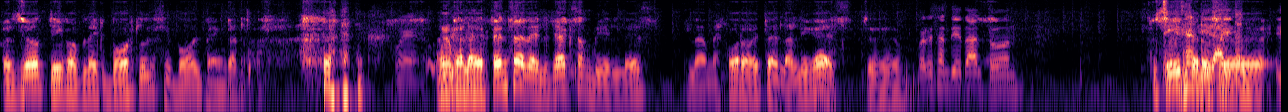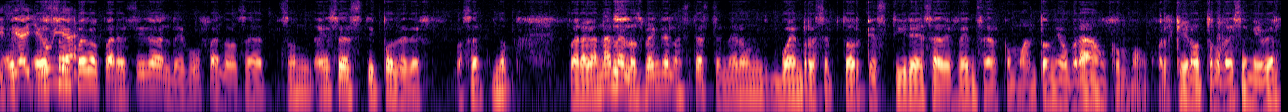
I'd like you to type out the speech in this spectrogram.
Pues yo digo Blake Bortles y voy Bengals bueno. Aunque la defensa del Jacksonville es la mejor ahorita de la liga, este... Pero es Andy Dalton. Pues sí, pero es, un juego parecido al de Buffalo, o sea, son ese tipo de, o sea, no, para ganarle a los Bengals necesitas tener un buen receptor que estire esa defensa, como Antonio Brown, como cualquier otro de ese nivel.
